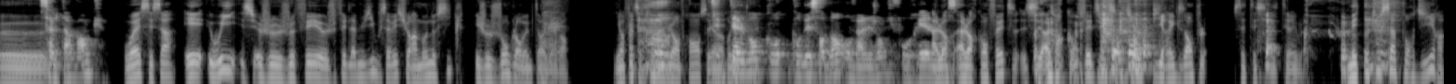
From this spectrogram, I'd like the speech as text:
euh, Saltimbanque. Ouais, c'est ça. Et oui, je, je fais, euh, je fais de la musique, vous savez, sur un monocycle et je jongle en même temps également. Et en fait, c'est très vu en France. C'est tellement con- condescendant envers les gens qui font réellement Alors, ça. alors qu'en fait, c'est alors qu'en fait, j'ai sorti le pire exemple. C'était c'était terrible. Mais tout ça pour dire,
